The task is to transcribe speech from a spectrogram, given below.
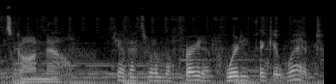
it's gone now. Yeah, that's what I'm afraid of. Where do you think it went?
